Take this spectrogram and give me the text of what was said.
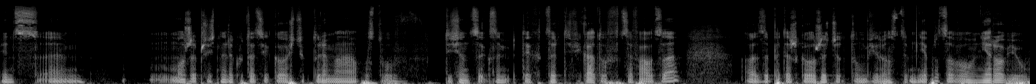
Więc em, może przyjść na rekrutację gościu, który ma po prostu tysiące tych certyfikatów w CVC, ale zapytasz go o rzeczy, to mówi, że on z tym nie pracował, nie robił,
